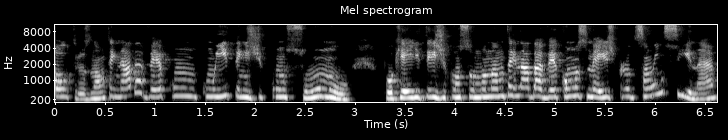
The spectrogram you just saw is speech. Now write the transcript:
outros, não tem nada a ver com, com itens de consumo, porque itens de consumo não tem nada a ver com os meios de produção em si, né?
